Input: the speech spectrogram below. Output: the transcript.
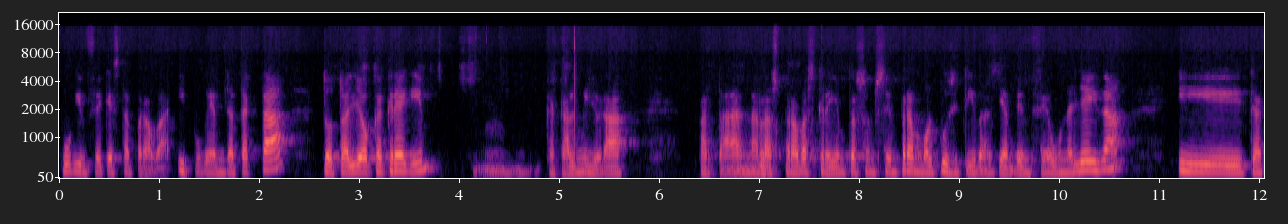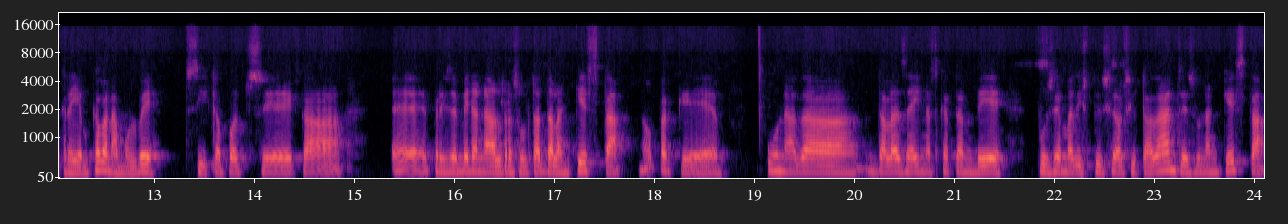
puguin fer aquesta prova i puguem detectar tot allò que creguin mm, que cal millorar. Per tant, les proves creiem que són sempre molt positives. Ja en vam fer una Lleida i que creiem que va anar molt bé. Sí que pot ser que eh, precisament en el resultat de l'enquesta, no? perquè una de, de les eines que també posem a disposició dels ciutadans és una enquesta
